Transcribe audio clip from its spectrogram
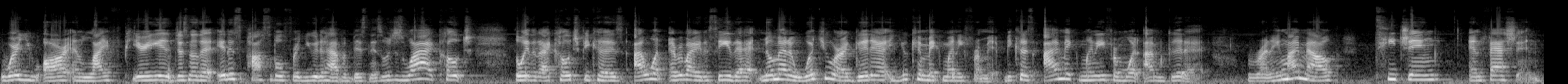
where you are in life period just know that it is possible for you to have a business which is why I coach the way that I coach because I want everybody to see that no matter what you are good at you can make money from it. Because I make money from what I'm good at. Running my mouth teaching and fashion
